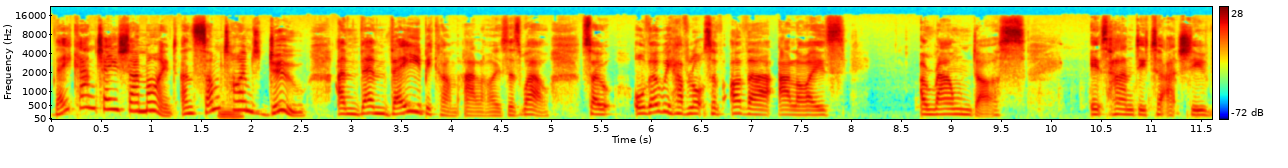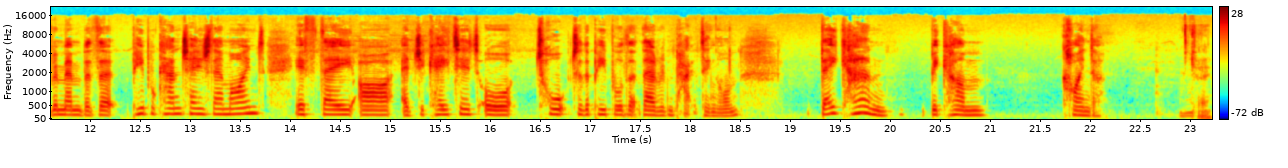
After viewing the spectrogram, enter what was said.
they can change their mind, and sometimes mm. do, and then they become allies as well. So although we have lots of other allies around us it's handy to actually remember that people can change their mind if they are educated or talk to the people that they're impacting on, they can become kinder. Okay.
